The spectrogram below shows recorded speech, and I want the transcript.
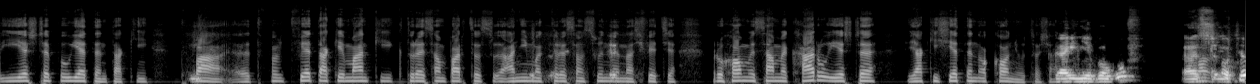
i jeszcze był jeden taki, dwa, dwie takie manki, które są bardzo, anime, które są słynne na świecie. Ruchomy samek Haru i jeszcze jakiś jeden o koniu, coś. Krainie bogów? A z- o czym?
